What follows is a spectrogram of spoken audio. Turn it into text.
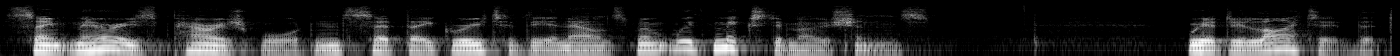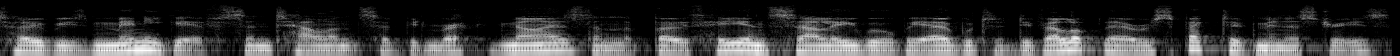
St. Mary's parish warden said they greeted the announcement with mixed emotions. We are delighted that Toby's many gifts and talents have been recognised and that both he and Sally will be able to develop their respective ministries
